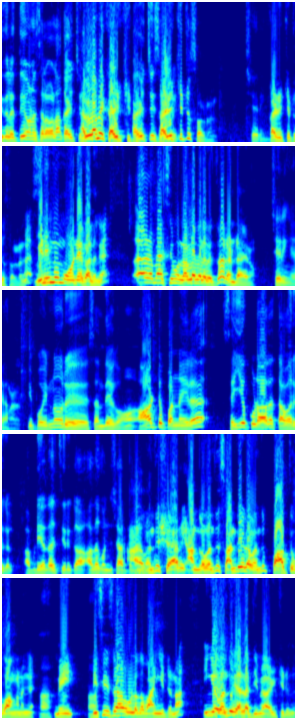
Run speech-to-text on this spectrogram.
இதுல தீவன செலவெல்லாம் கழிச்சு. எல்லாமே கழிச்சு சொல்றீங்க. கழிச்சிட்டு சொல்றேங்க. சரிங்க. கழிச்சிட்டு சொல்றேங்க. மினிமம் ஒன்னே காலுங்க. மேக்ஸிமம் நல்ல விலை விற்றா ரெண்டாயிரம். சரிங்க இப்போ இன்னொரு சந்தேகம். ஆட்டு பண்ணையில செய்யக்கூடாத தவறுகள். அப்படி ஏதாச்சும் இருக்கா? அதை கொஞ்சம் ஷேர் பண்ணுங்க. வந்து ஷேர் அங்க வந்து சந்தையில வந்து பார்த்து வாங்கணுங்க. மெயின் டிசீஸா உள்ளதை வாங்கிட்டோன்னா இங்க வந்து எல்லாத்தையுமே அழிச்சிடுங்க.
